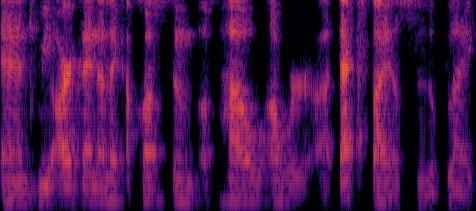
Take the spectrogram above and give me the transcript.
and we are kind of like accustomed of how our uh, textiles look like.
